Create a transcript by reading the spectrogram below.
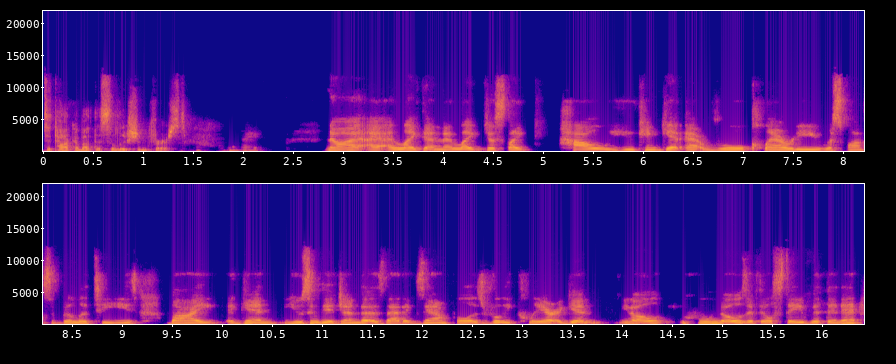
to talk about the solution first. Right. No, I, I, like that. And I like just like how you can get at role clarity, responsibilities by, again, using the agenda as that example is really clear. Again, you know, who knows if they'll stay within it,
